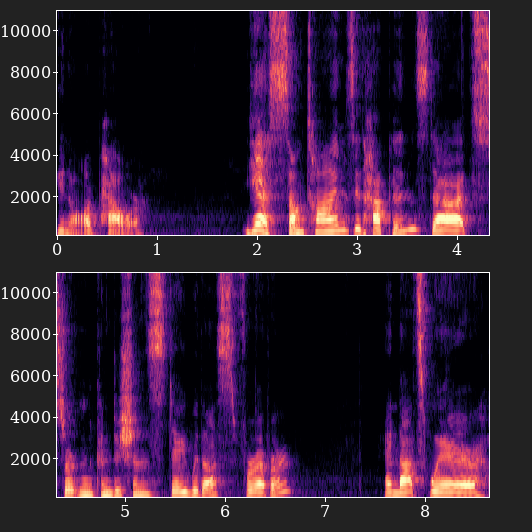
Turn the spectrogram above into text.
you know, our power. Yes, sometimes it happens that certain conditions stay with us forever. And that's where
